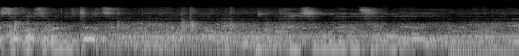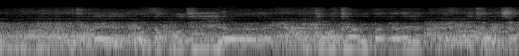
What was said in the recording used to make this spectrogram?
ça passe au 24. si vous voulez nous suivre, on est, on est au Normandie, euh, 41 rue de Alexandre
